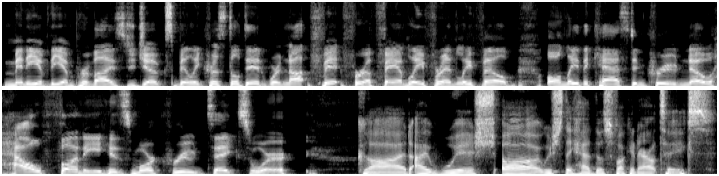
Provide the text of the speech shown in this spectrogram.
many of the improvised jokes Billy Crystal did were not fit for a family friendly film. Only the cast and crew know how funny his more crude takes were. God, I wish. Oh, I wish they had those fucking outtakes.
